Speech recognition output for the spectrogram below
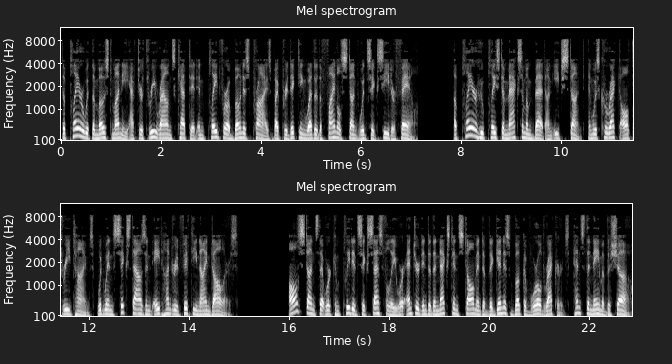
The player with the most money after three rounds kept it and played for a bonus prize by predicting whether the final stunt would succeed or fail. A player who placed a maximum bet on each stunt, and was correct all three times, would win $6,859. All stunts that were completed successfully were entered into the next installment of the Guinness Book of World Records, hence the name of the show.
